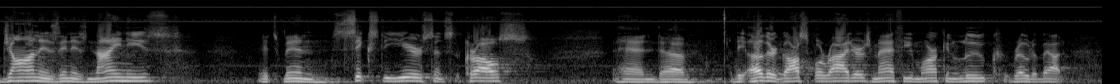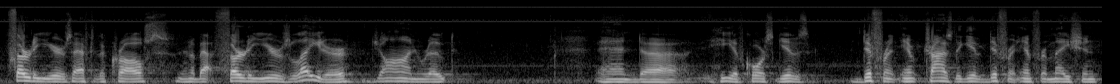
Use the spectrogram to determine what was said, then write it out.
John is in his 90s. It's been 60 years since the cross. And uh, the other gospel writers, Matthew, Mark, and Luke, wrote about 30 years after the cross, and about 30 years later, John wrote. And uh, he, of course, gives different, tries to give different information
